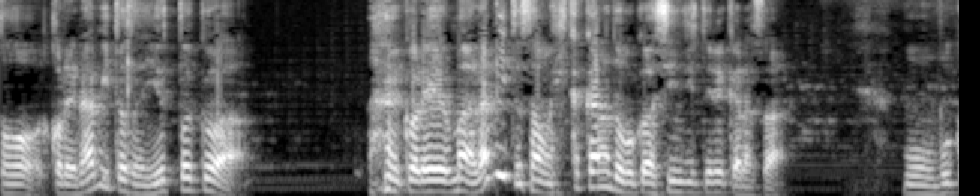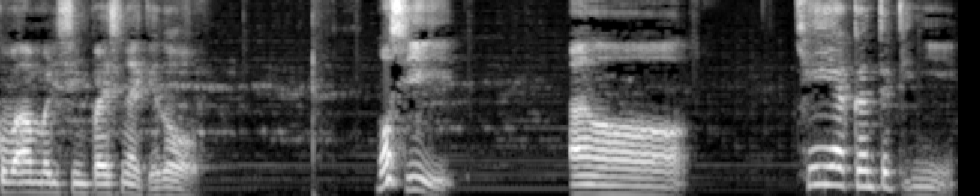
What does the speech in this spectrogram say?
そう、これラビットさん言っとくわ。これ、まあ、ラビットさんも引っかかなと僕は信じてるからさ。もう僕はあんまり心配しないけど、もし、あのー、契約の時に、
